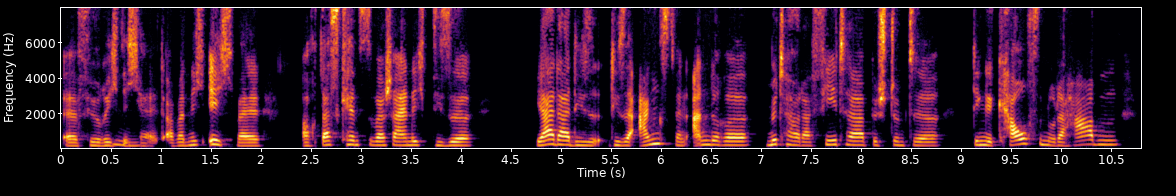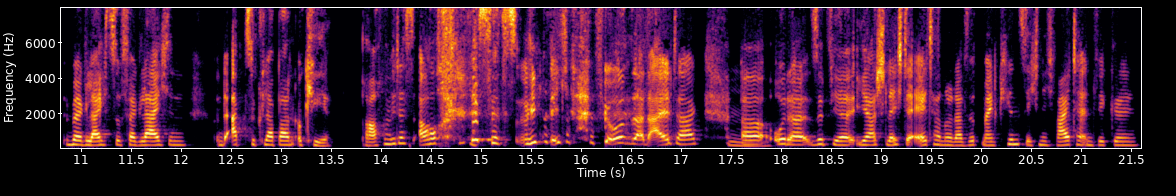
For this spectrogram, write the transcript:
äh, für richtig mhm. hält, aber nicht ich, weil auch das kennst du wahrscheinlich, diese, ja, da diese, diese Angst, wenn andere Mütter oder Väter bestimmte Dinge kaufen oder haben, immer gleich zu vergleichen und abzuklappern, okay, brauchen wir das auch? ist das wichtig für unseren Alltag? Mhm. Oder sind wir ja schlechte Eltern oder wird mein Kind sich nicht weiterentwickeln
